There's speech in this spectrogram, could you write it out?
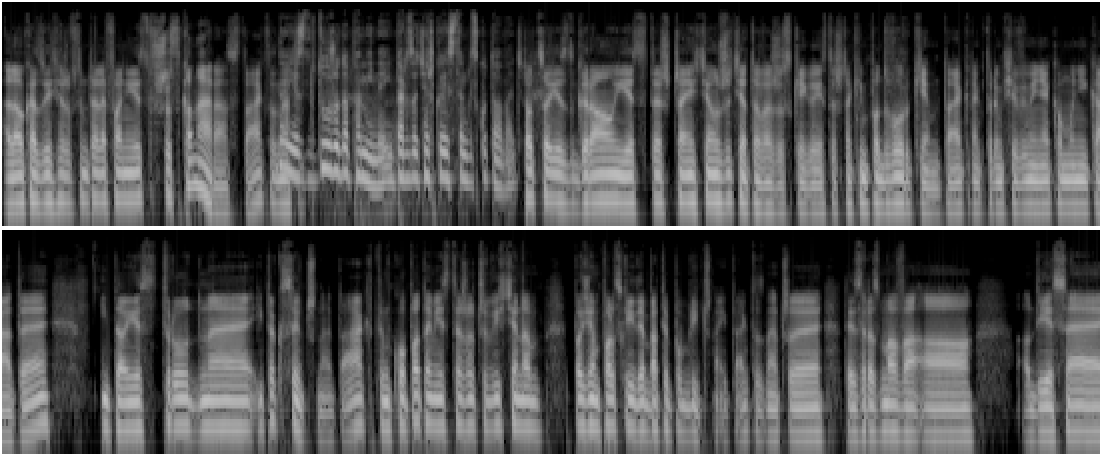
ale okazuje się, że w tym telefonie jest wszystko naraz, tak? To no znaczy, jest dużo dopaminy i bardzo ciężko jest z tym dyskutować. To, co jest grą, jest też częścią życia towarzyskiego, jest też takim podwórkiem, tak? Na którym się wymienia komunikaty i to jest trudne i toksyczne, tak? Tym kłopotem jest też oczywiście no, poziom polskiej debaty publicznej, tak? To znaczy, to jest rozmowa o o DSA,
